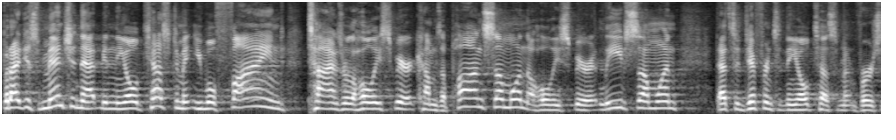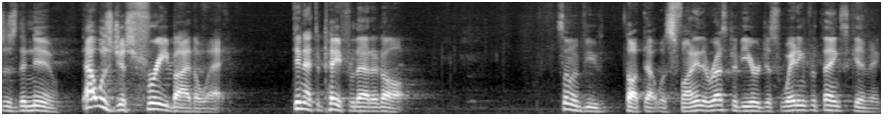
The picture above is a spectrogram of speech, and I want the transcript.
But I just mentioned that in the Old Testament, you will find times where the Holy Spirit comes upon someone, the Holy Spirit leaves someone. That's the difference in the Old Testament versus the New. That was just free, by the way. Didn't have to pay for that at all. Some of you thought that was funny. The rest of you are just waiting for Thanksgiving.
